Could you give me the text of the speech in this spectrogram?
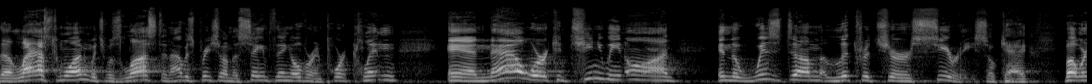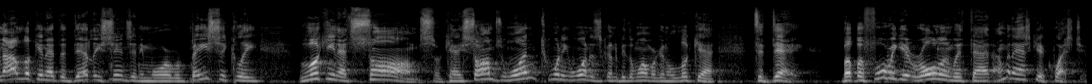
the last one, which was lust, and I was preaching on the same thing over in Port Clinton. And now we're continuing on in the wisdom literature series, okay? But we're not looking at the deadly sins anymore. We're basically looking at Psalms, okay? Psalms 121 is going to be the one we're going to look at today. But before we get rolling with that, I'm going to ask you a question.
